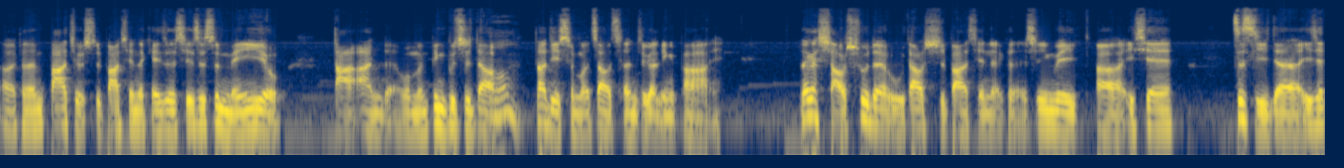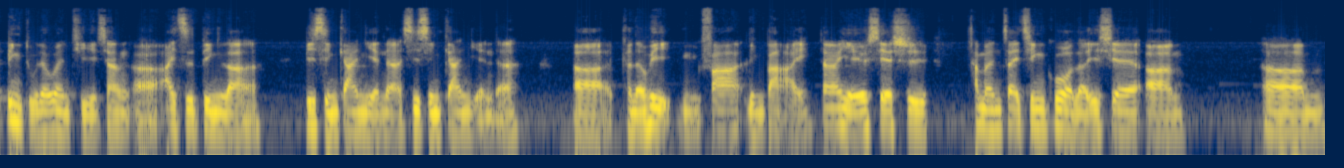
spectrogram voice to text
呃，可能八九十八千的 cases 其实是没有答案的，我们并不知道到底什么造成这个淋巴癌。那个少数的五到十八千的，可能是因为呃一些自己的一些病毒的问题，像呃艾滋病啦、B 型肝炎啊、C 型肝炎啊，呃可能会引发淋巴癌。当然，也有些是他们在经过了一些呃呃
